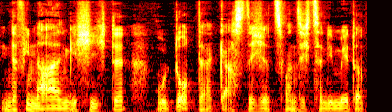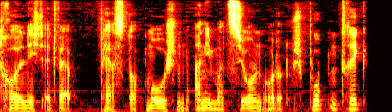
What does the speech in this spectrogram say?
in der finalen Geschichte, wo dort der garstige 20 cm Troll nicht etwa per Stop-Motion, Animation oder durch Puppentrick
